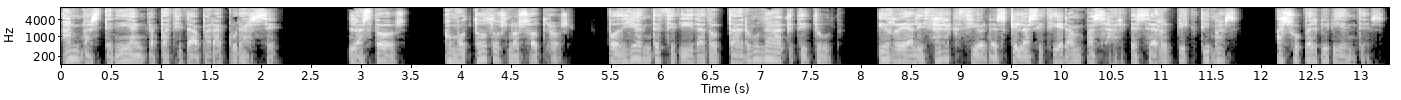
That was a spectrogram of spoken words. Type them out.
Ambas tenían capacidad para curarse. Las dos, como todos nosotros, podían decidir adoptar una actitud y realizar acciones que las hicieran pasar de ser víctimas a supervivientes,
